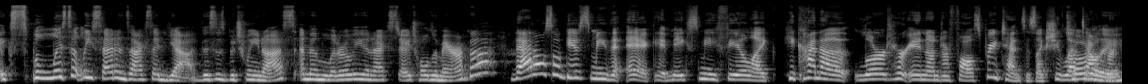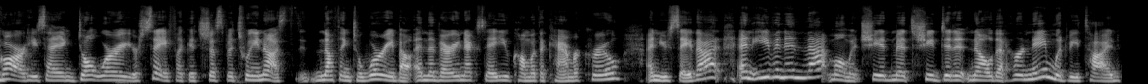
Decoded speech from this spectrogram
explicitly said and Zach said, Yeah, this is between us. And then literally the next day told America. That also gives me the ick. It makes me feel like he kind of lured her in under false pretenses. Like she let totally. down her guard. He's saying, Don't worry, you're safe. Like it's just between us, nothing to worry about. And the very next day you come with a camera crew and you say that. And even in that moment, she admits she didn't know that her name would be tied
